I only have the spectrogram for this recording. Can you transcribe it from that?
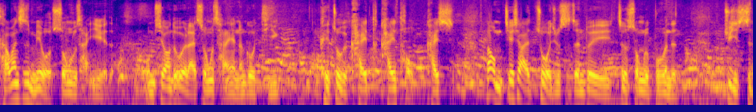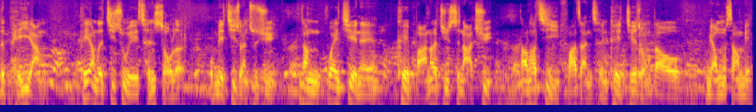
台湾是没有松露产业的，我们希望对未来松露产业能够提，可以做个开开头开始。那我们接下来做就是针对这个松露部分的。菌丝的培养，培养的技术也成熟了，我们也寄转出去，让外界呢可以把那个菌丝拿去，让它自己发展成可以接种到苗木上面。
